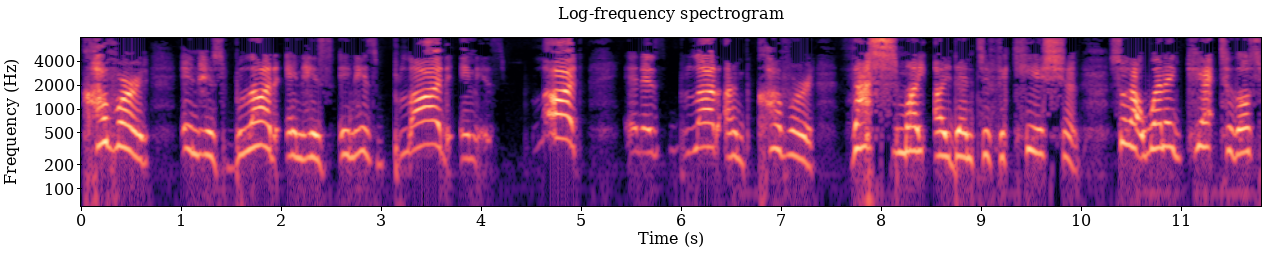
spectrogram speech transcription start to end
covered in his blood, in his, in his blood, in his blood, in his blood. I'm covered. That's my identification. So that when I get to those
